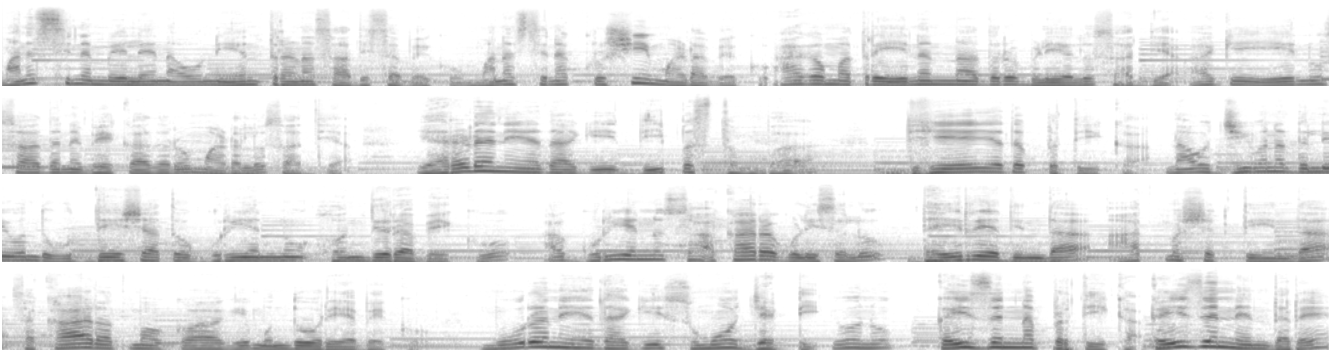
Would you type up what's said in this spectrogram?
ಮನಸ್ಸಿನ ಮೇಲೆ ನಾವು ನಿಯಂತ್ರಣ ಸಾಧಿಸಬೇಕು. ಮನಸ್ಸಿನ ಕೃಷಿ ಮಾಡಬೇಕು. ಆಗ ಮಾತ್ರ ಏನನ್ನಾದರೂ ಬೆಳೆಯಲು ಸಾಧ್ಯ. ಹಾಗೆ ಏನು ಸಾಧನೆ ಬೇಕಾದರೂ ಮಾಡಲು ಸಾಧ್ಯ. ಎರಡನೆಯದಾಗಿ ದೀಪಸ್ತಂಭ. ಧ್ಯೇಯದ ಪ್ರತೀಕ. ನಾವು ಜೀವನದಲ್ಲಿ ಒಂದು ಉದ್ದೇಶ ಅಥವಾ ಗುರಿಯನ್ನು ಹೊಂದಿರಬೇಕು. ಆ ಗುರಿಯನ್ನು ಸಾಕಾರಗೊಳಿಸಲು ಧೈರ್ಯದಿಂದ, ಆತ್ಮಶಕ್ತಿಯಿಂದ ಸಕಾರಾತ್ಮಕವಾಗಿ ಮುಂದುವರಿಯಬೇಕು. ಮೂರನೆಯದಾಗಿ ಸುಮೋ ಜಟ್ಟಿ. ಇವನು ಕೈಜನ್ನ ಪ್ರತೀಕ. ಕೈಜನ್ ಎಂದರೆ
